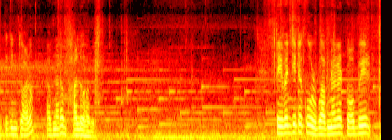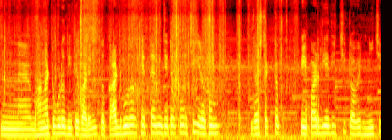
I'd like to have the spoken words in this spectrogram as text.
এতে কিন্তু আরও আপনারা ভালো হবে। তো এবার যেটা করব, আপনারা টবের ভাঙা টুকরো দিতে পারেন। তো কাঠগুঁড়োর ক্ষেত্রে আমি যেটা করছি, এরকম জাস্ট একটা পেপার দিয়ে দিচ্ছি টবের নিচে,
